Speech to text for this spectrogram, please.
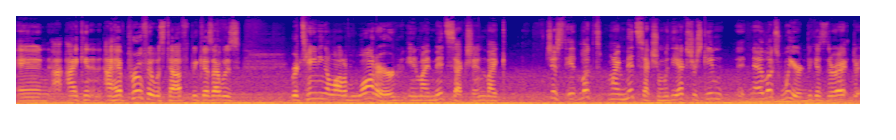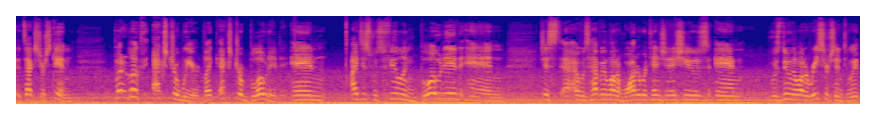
and I, I can I have proof it was tough because I was retaining a lot of water in my midsection, like just it looked my midsection with the extra skin. It, it looks weird because they're, it's extra skin, but it looked extra weird, like extra bloated, and I just was feeling bloated and just I was having a lot of water retention issues and was doing a lot of research into it.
